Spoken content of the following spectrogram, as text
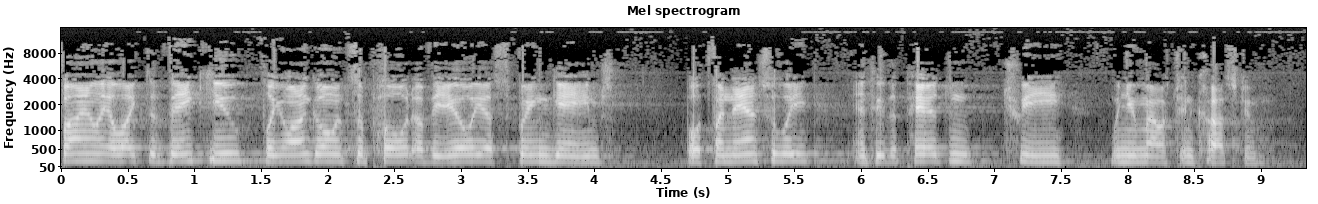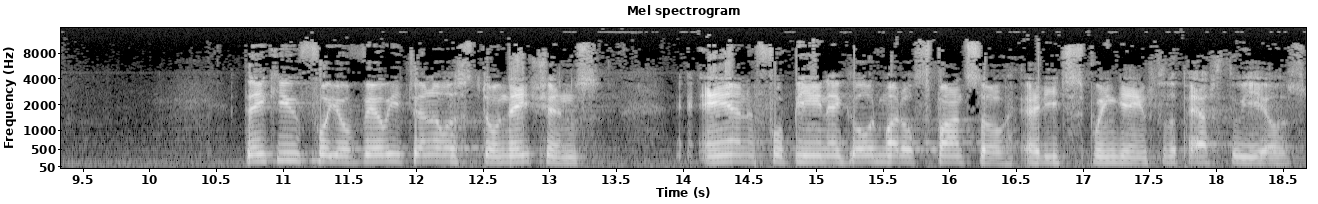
Finally, I'd like to thank you for your ongoing support of the earlier spring games, both financially and through the pageantry when you march in costume. Thank you for your very generous donations and for being a gold medal sponsor at each spring games for the past three years.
